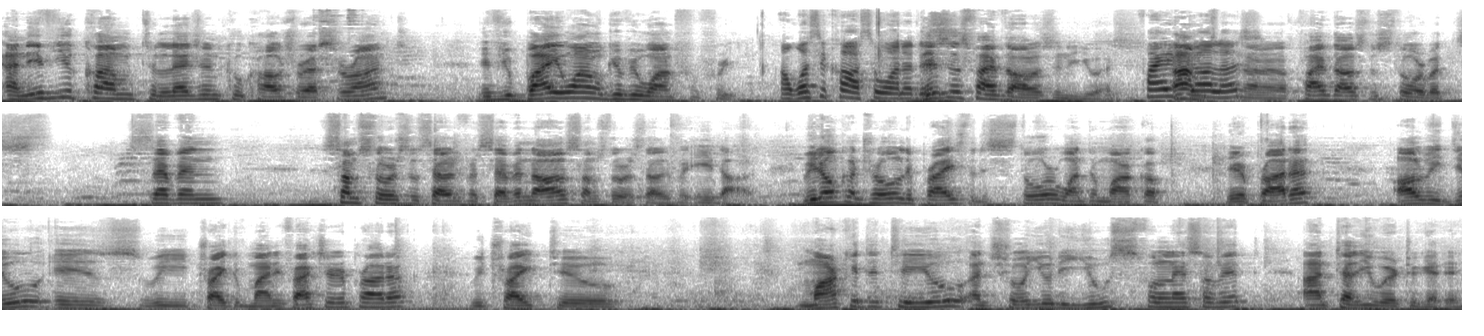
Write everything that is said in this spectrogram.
and if you come to legend cookhouse restaurant if you buy one, we'll give you one for free. And what's the cost of one of this? This is five dollars in the U.S. Five dollars? Um, no, no, no, five dollars to store, but seven. Some stores will sell it for seven dollars. Some stores sell it for eight dollars. We don't control the price that the store want to mark up their product. All we do is we try to manufacture the product. We try to market it to you and show you the usefulness of it and tell you where to get it.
